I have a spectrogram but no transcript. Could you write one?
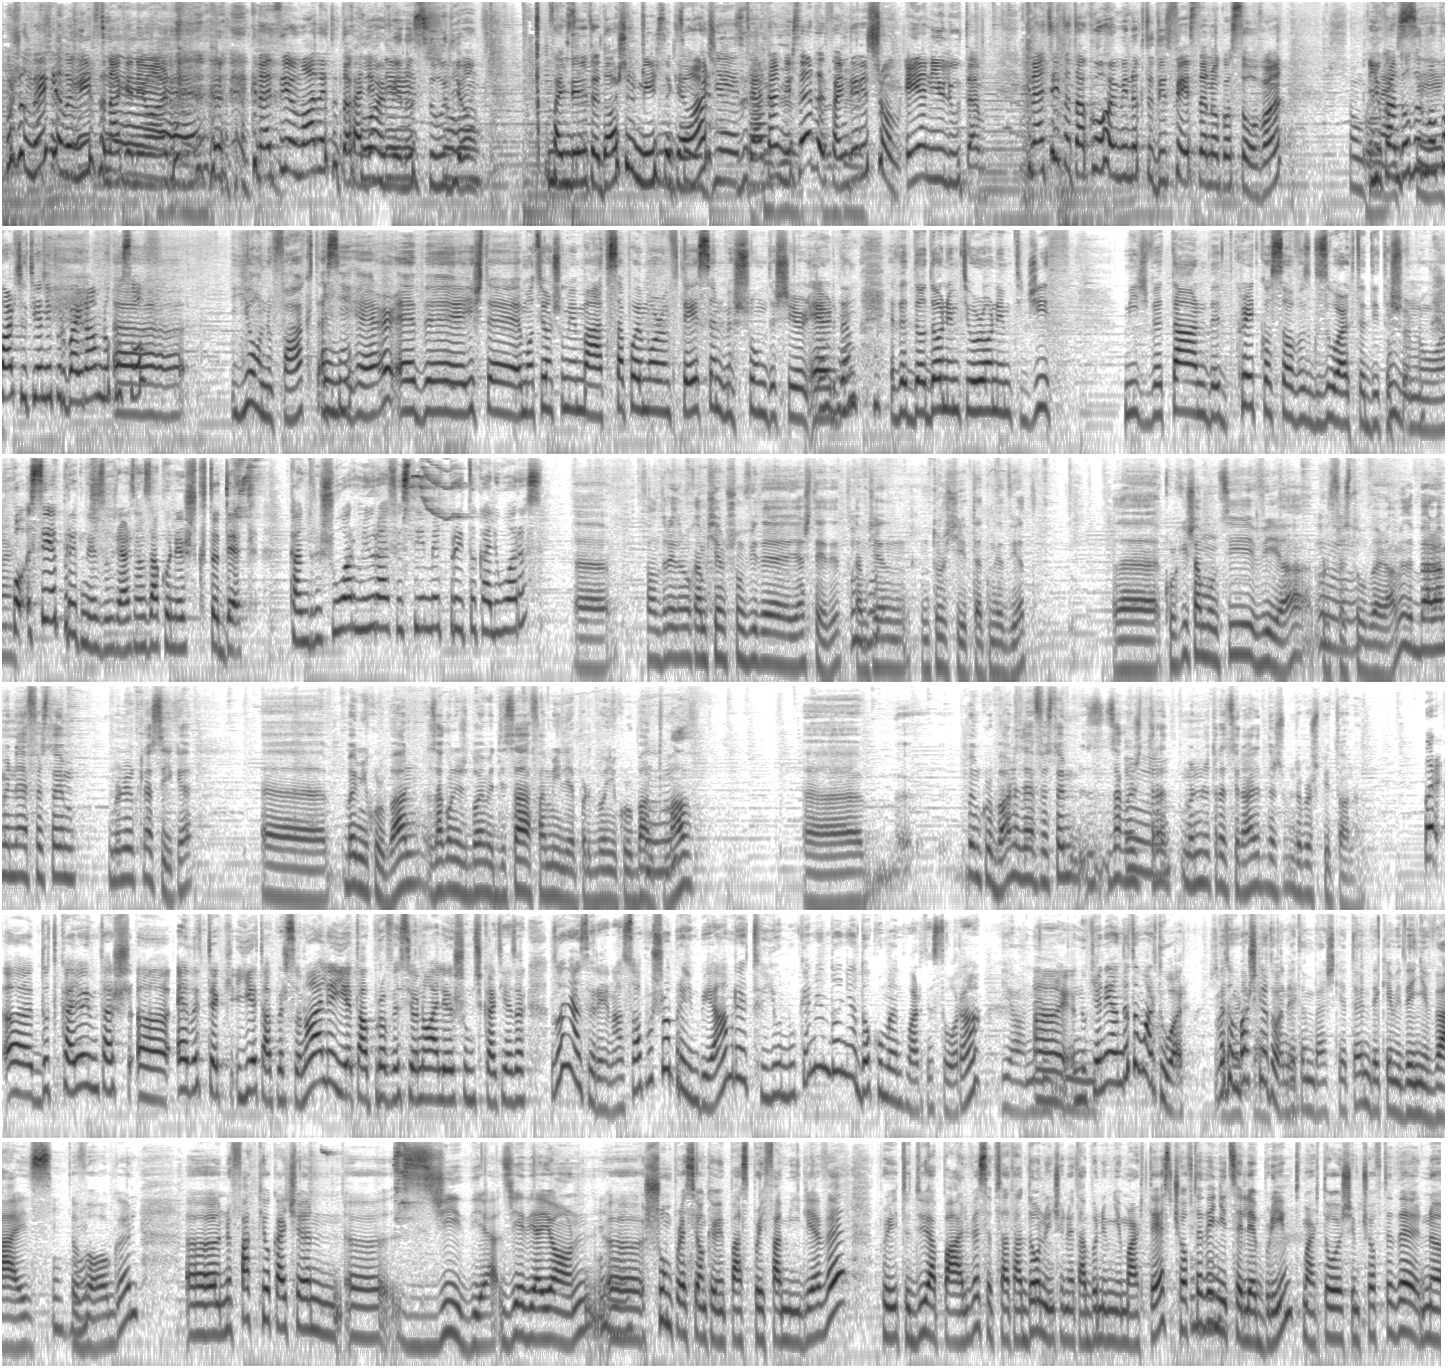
Përshëndetje dhe mirë se na keni ardhur. Kënaqësi e madhe të takohemi në studio. Faleminderit e dashur, mirë se ke ardhur. Zoti Artan mirë se erdhe, faleminderit shumë. E janë ju lutem. Kënaqësi të takohemi në këtë ditë feste në Kosovë. Ju ka ndodhur më parë që të jeni për Bajram në Kosovë? Jo në fakt, asnjëherë, edhe ishte emocion shumë i madh, sapo e morëm ftesën, me shumë dëshirë erdhëm, edhe do donim t'u uronim të gjithë miqve tanë dhe krejt Kosovës gëzuar këtë ditë të shënuar. Po, si e pritni, zoti Artan, zakonisht këtë ditë? Ka ndryshuar mënyra e festimit prej të kaluarës? Thënë drejt, nuk kam qenë shumë vite jashtë shtetit, kam mhm. qenë në Turqi 18 vjet, dhe kur kisha mundësi vija për të mhm. festu Bajramin, dhe Bajramin e festojmë Në mënyrë klasike, bëjmë një kurban, zakonisht bëhemi disa familje për të bërë një kurban të mhm. madh, bëjmë kurban dhe e festojmë zakonisht mhm. në mënyrë tradicionale shumë nëpër shpitë tona. Por, do të kalojmë tash edhe tek jeta personale, jeta profesionale, shumëçka tjetër. Zonja Serena, siç po shoh prej mbiemrit, ju nuk keni ndonjë dokument martesor, a? Jo, nuk jeni ende të martuar? Vetëm bashkëjetojnë? Vetëm bashkëjetojmë dhe kemi dhe një vajzë mhm. të vogël. Në fakt, kjo ka qenë zgjidhja, zgjedhja jonë. Mhm. Shumë presion kemi pas prej familjeve, prej të dyja palëve, sepse ata donin që ne ta bënim një martesë, qoftë edhe mhm. një celebrim, të martoheshim, qoftë edhe në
